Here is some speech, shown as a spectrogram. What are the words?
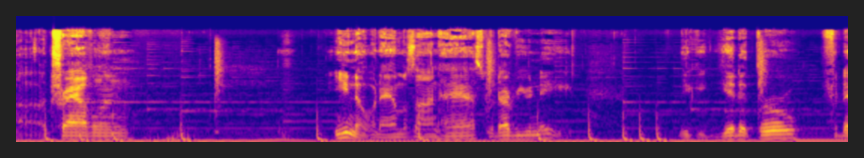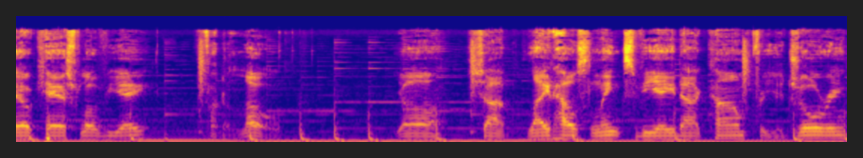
uh, traveling. You know what Amazon has, whatever you need. You can get it through Fidel Cashflow VA for the low. Y'all shop lighthouselinksva.com for your jewelry.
